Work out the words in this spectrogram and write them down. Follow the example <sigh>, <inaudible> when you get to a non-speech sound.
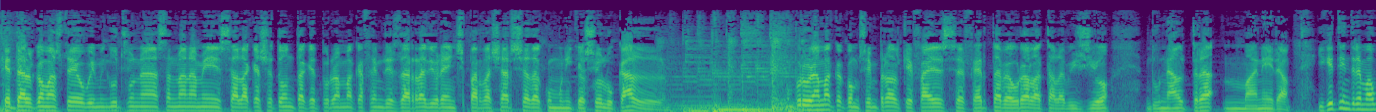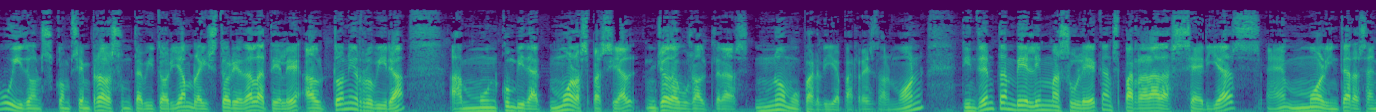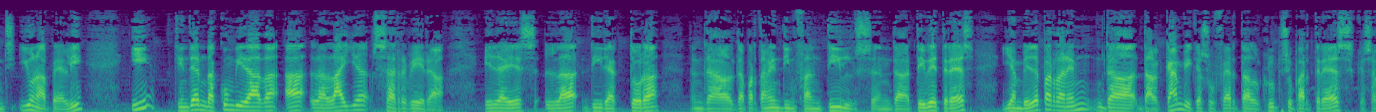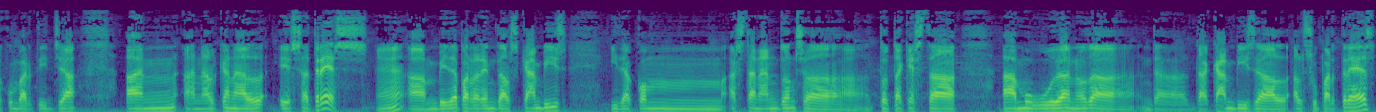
Què tal, com esteu? Benvinguts una setmana més a la Caixa Tonta, aquest programa que fem des de Ràdio Orenys per la xarxa de comunicació local. Un programa que, com sempre, el que fa és fer-te veure la televisió d'una altra manera. I què tindrem avui? Doncs, com sempre, l'Assumpte Vitoria amb la història de la tele, el Toni Rovira, amb un convidat molt especial. Jo de vosaltres no m'ho perdia per res del món. Tindrem també l'Emma Soler, que ens parlarà de sèries eh, molt interessants i una pel·li. I tindrem de convidada a la Laia Cervera. Ella és la directora del Departament d'Infantils de TV3 i amb ella parlarem de, del canvi que s'ha ofert al Club Super 3 que s'ha convertit ja en, en el canal S3. Eh? Amb ella parlarem dels canvis i de com està anant doncs, eh, tota aquesta eh, moguda no, de, de, de canvis al, al Super 3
